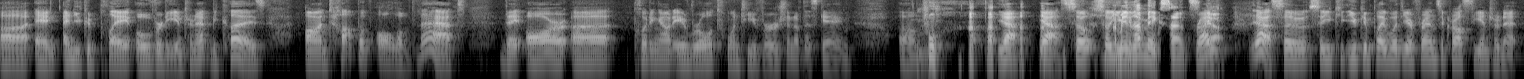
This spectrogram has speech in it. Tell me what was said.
uh, and and you could play over the internet because on top of all of that, they are uh, putting out a roll twenty version of this game. Um, yeah, yeah. So so I mean, can that makes sense. right? Yeah. Yeah. So so you can, you can play with your friends across the internet.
